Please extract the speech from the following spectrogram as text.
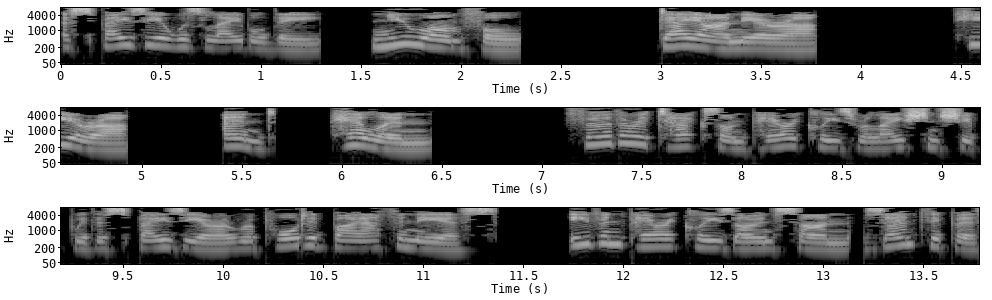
Aspasia was labeled the new Omphale, Deianira, Hera, and Helen Further attacks on Pericles' relationship with Aspasia are reported by Athenaeus. Even Pericles' own son, Xanthippus,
